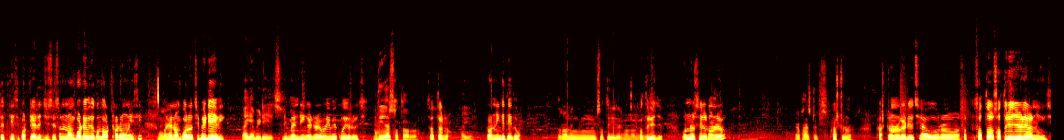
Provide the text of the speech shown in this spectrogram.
ତେତିଶ ପଟିଆ ରେଜିଷ୍ଟ୍ରେସନ୍ ନମ୍ବରଟା ବି ଦେଖନ୍ତୁ ଅଠର ଉଣେଇଶ ବଢ଼ିଆ ନମ୍ବର ଅଛି ଭି ଡ଼ି ଆଇ ବି ଆଜ୍ଞା ଭିଡ଼ିଆଇ ଅଛି ଡିମାଣ୍ଡିଂ ଗାଡ଼ି ରହିବ ଏବେ କେଉଁ ଇୟର ଅଛି ଦୁଇ ହଜାର ସତରର ସତରର ଆଜ୍ଞା ରନିଂ କେତେ ହେଇଥିବ ରନିଂ ସତୁରି ହଜାର ସତୁରି ହଜାର ଓନର୍ ସିଲ୍ କ'ଣ ରହିବ ଏଇଟା ଫାଷ୍ଟ ଅଛି ଫାଷ୍ଟ ଓନର୍ ফার্স্ট ଓନର୍ ଗାଡ଼ି ଅଛି ଆଉ ସତୁରି ହଜାର ଭଳିଆ ରନିଂ ହେଇଛି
